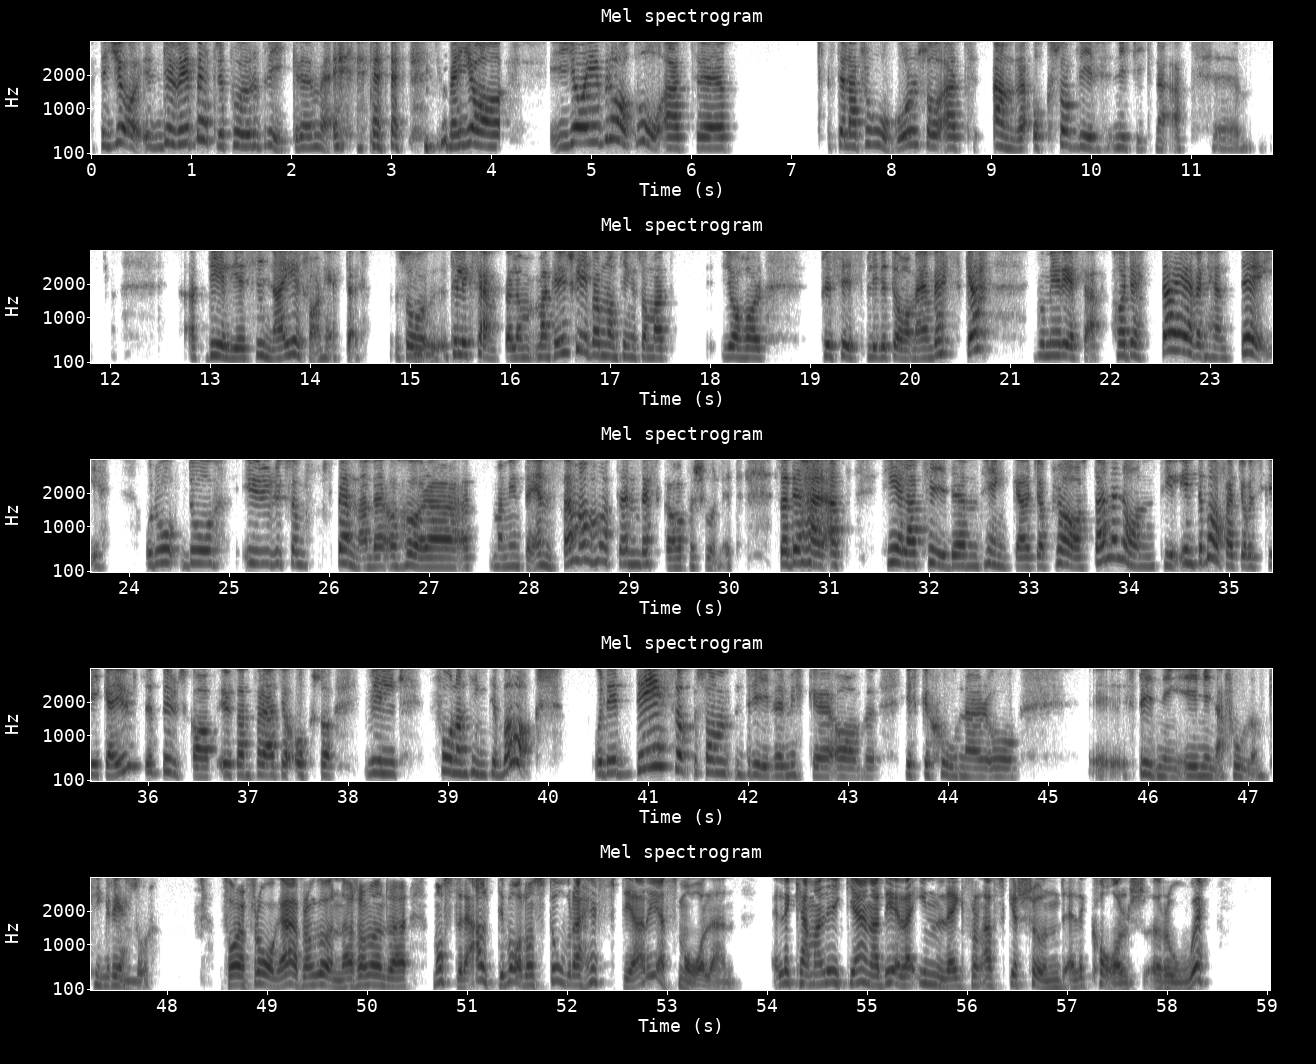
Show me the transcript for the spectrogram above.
Jag, du är bättre på rubriker än mig. Men jag, jag är bra på att eh, ställa frågor så att andra också blir nyfikna att, eh, att delge sina erfarenheter. Så mm. till exempel, man kan ju skriva om någonting som att jag har precis blivit av med en väska på min resa. Har detta även hänt dig? Och då, då är det liksom spännande att höra att man inte är ensam om att en väska har försvunnit. Så det här att hela tiden tänka att jag pratar med någon till, inte bara för att jag vill skrika ut ett budskap utan för att jag också vill få någonting tillbaks. Och det är det som, som driver mycket av diskussioner och eh, spridning i mina forum kring mm. resor. Får en fråga här från Gunnar som undrar, måste det alltid vara de stora häftiga resmålen? Eller kan man lika gärna dela inlägg från Askersund eller Karlsruhe?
